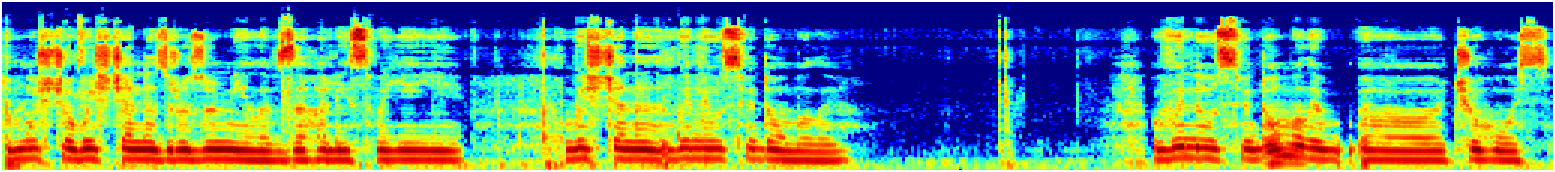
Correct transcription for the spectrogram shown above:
Тому що ви ще не зрозуміли взагалі своєї, ви ще не ви не усвідомили. Ви не усвідомили е, чогось,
